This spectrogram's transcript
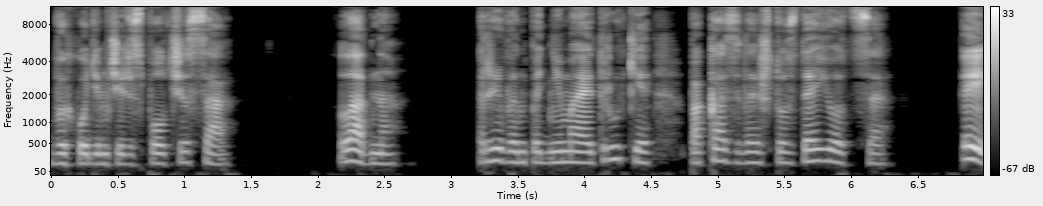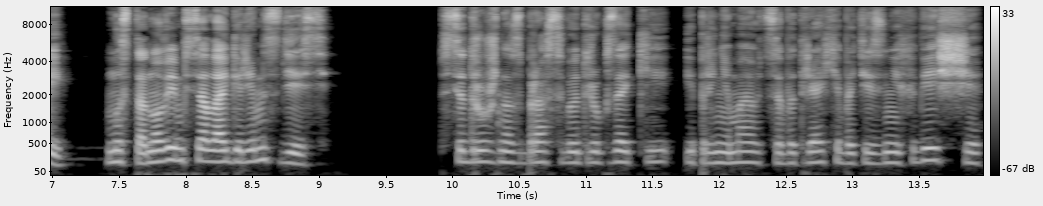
Выходим через полчаса». «Ладно». Рывен поднимает руки, показывая, что сдается. «Эй, мы становимся лагерем здесь». Все дружно сбрасывают рюкзаки и принимаются вытряхивать из них вещи,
